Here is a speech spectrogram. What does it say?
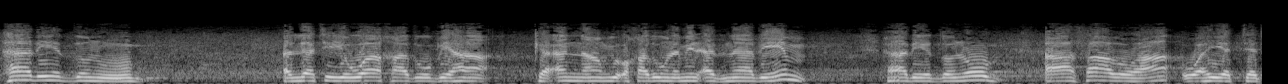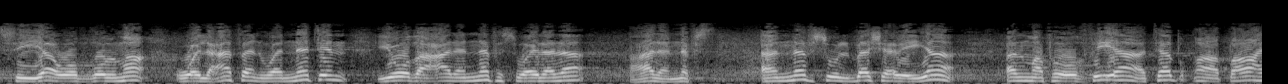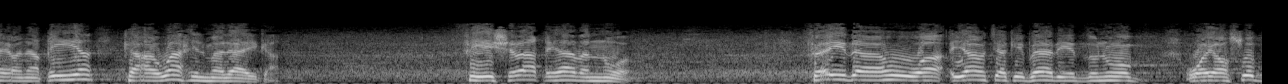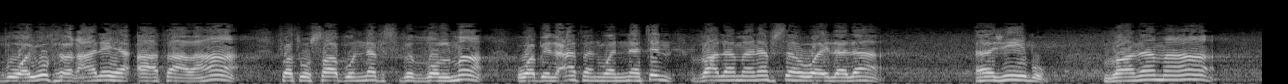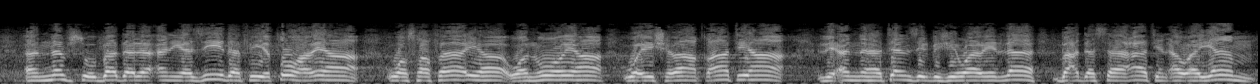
هذه الذنوب التي يواخذ بها كأنهم يؤخذون من أذنابهم هذه الذنوب آثارها وهي التدسية والظلم والعفن والنتن يوضع على النفس وإلا لا؟ على النفس. النفس البشرية المفروض فيها تبقى طاهرة نقية كأرواح الملائكة. في إشراق هذا النور. فإذا هو يرتكب هذه الذنوب ويصب ويفرغ عليها آثارها فتصاب النفس بالظلماء وبالعفن والنتن ظلم نفسه وإلا لا. أجيب. ظلمها النفس بدل أن يزيد في طهرها وصفائها ونورها وإشراقاتها لأنها تنزل بجوار الله بعد ساعات أو أيام.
